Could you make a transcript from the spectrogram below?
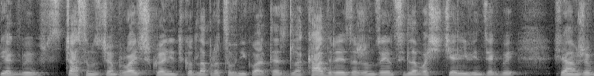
jakby z czasem zacząłem prowadzić szkolenie tylko dla pracowników, ale też dla kadry zarządzającej, dla właścicieli, więc jakby chciałem, że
